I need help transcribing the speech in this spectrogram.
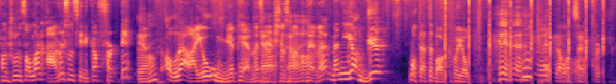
Pensjonsalderen er vel sånn ca. 40. Ja. Alle er jo unge, pene, freshe som er på TV, men jaggu måtte jeg tilbake på jobb. Etter å ha passert 40.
